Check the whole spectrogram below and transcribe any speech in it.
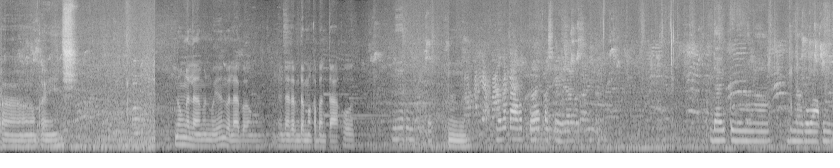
Ah, okay. Nung nalaman mo yun, wala bang naramdaman ka bang takot? Meron po. Mm. Natatakot po kasi dahil po yung mga ginagawa ko na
